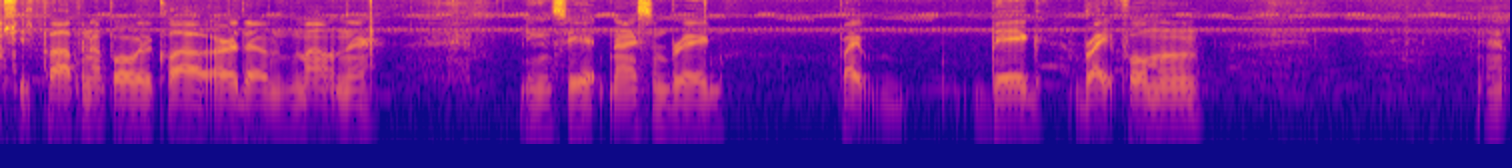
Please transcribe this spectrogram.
She's popping up over the cloud or the mountain there. You can see it, nice and big, bright, big, bright full moon. Yep.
